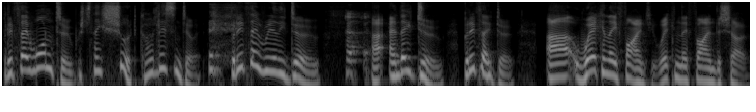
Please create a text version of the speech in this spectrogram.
But if they want to, which they should, go listen to it. But if they really do, uh, and they do, but if they do, uh, where can they find you? Where can they find the show?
